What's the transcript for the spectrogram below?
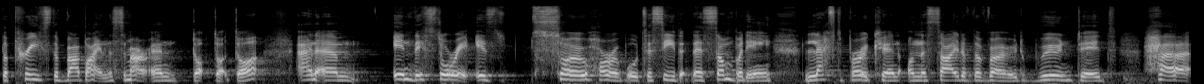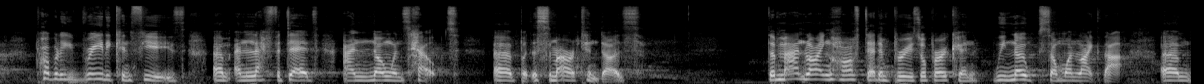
the priest, the rabbi, and the Samaritan, dot, dot, dot. And um, in this story is so horrible to see that there's somebody left broken on the side of the road, wounded, hurt, probably really confused, um, and left for dead, and no one's helped. Uh, but the Samaritan does. The man lying half dead and bruised or broken, we know someone like that. Um,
